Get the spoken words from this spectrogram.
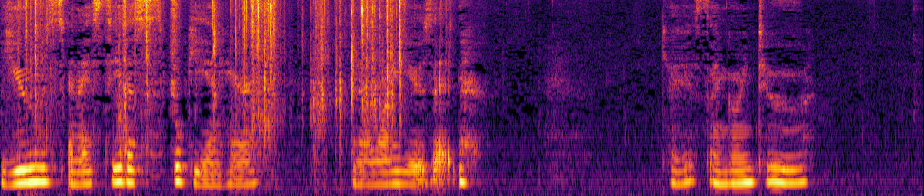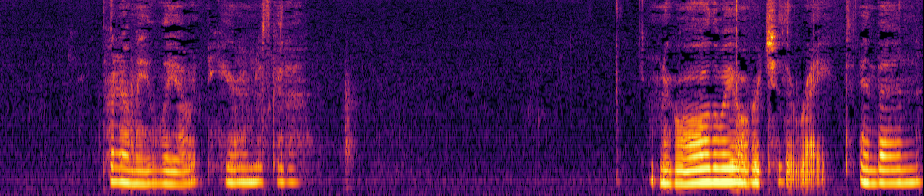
used and I see this spooky in here and I want to use it. Okay, so I'm going to put it on my layout here. I'm just to I'm to go all the way over to the right. And then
